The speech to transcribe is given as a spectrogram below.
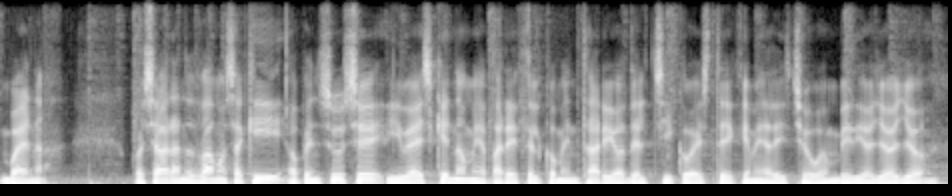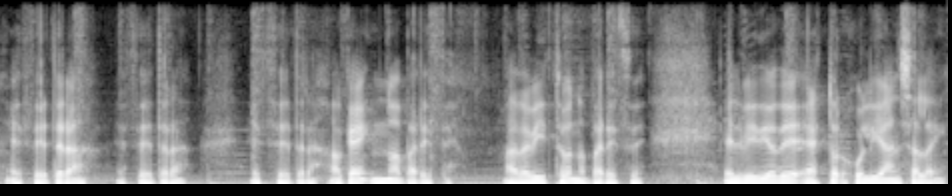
Bueno, pues ahora nos vamos aquí, OpenSUSE, y veis que no me aparece el comentario del chico este que me ha dicho buen vídeo yo-yo, etcétera, etcétera, etcétera. ¿Ok? No aparece. Habéis visto, no aparece. El vídeo de Héctor Julián Salay.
